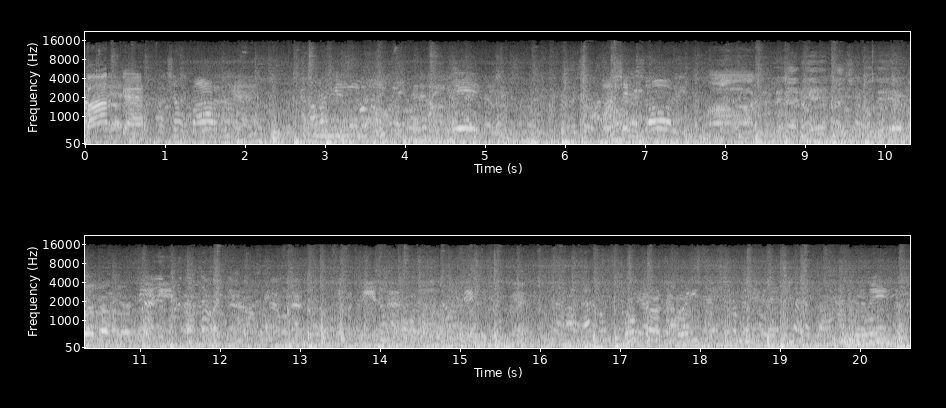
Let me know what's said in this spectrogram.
Barche. facciamo barche, cammino, ascensori. Ah, che bella dieta ci voleva. amazing.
